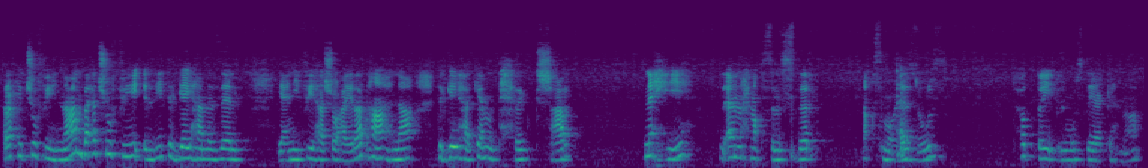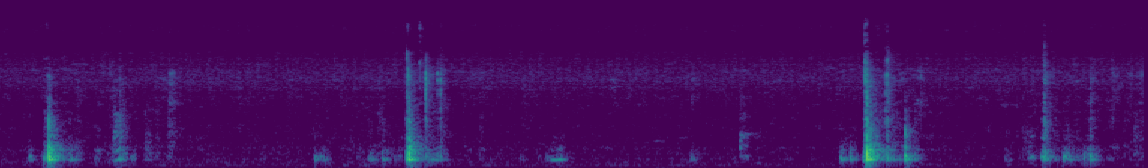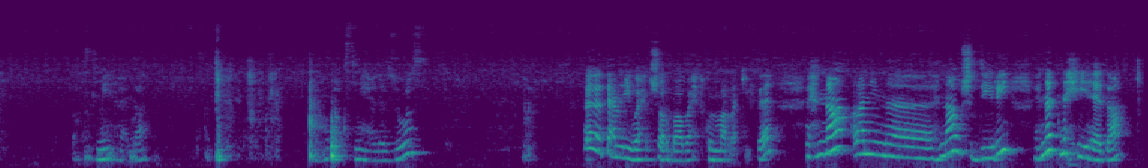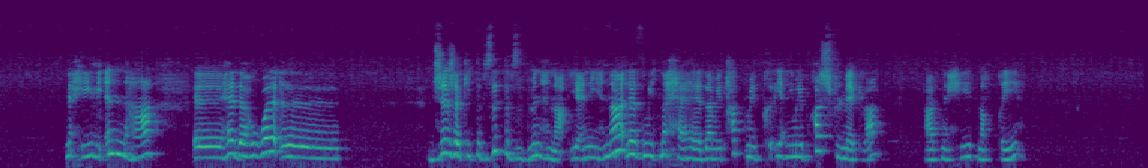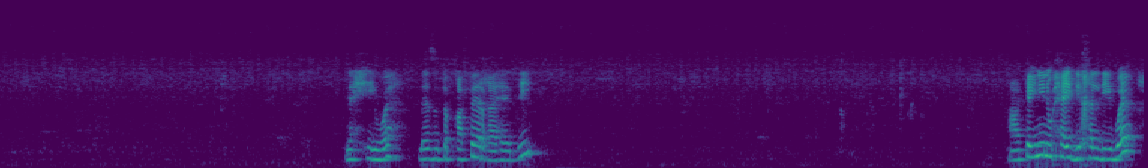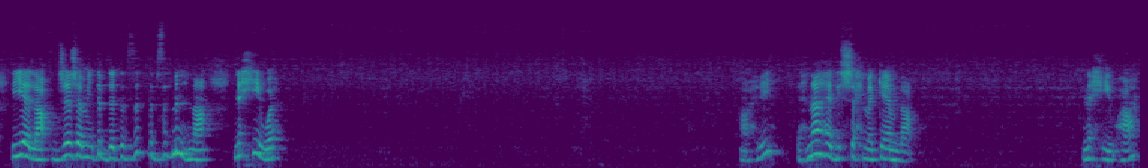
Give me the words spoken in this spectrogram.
راكي تشوفي هنا من بعد شوفي اللي تلقايها مازال يعني فيها شعيرات. ها هنا تلقايها كامل تحرك الشعر. نحيه الآن راح نقسم الصدر نقسمه على زوز. تحطي الموس تاعك هنا. تقسميه هذا. تقسميه على زوز. تعملي واحد شوربة واحد كل مرة كيفاه. هنا راني هنا واش ديري؟ هنا تنحي هذا. نحي لأنها آه هذا هو آه كي تفزد تفزد من هنا. يعني هنا لازم يتنحى هذا ما يتحط يعني ما يبقاش في الماكلة. عاد تنحيه تنقيه. نحيوه. لازم تبقى فارغة هذه ها كاينين وحايد يخليوه. هي لا الدجاجه من تبدأ تفزد تفزد من هنا. نحيوه. هاهي هنا هذه الشحمة كاملة. نحيوها.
